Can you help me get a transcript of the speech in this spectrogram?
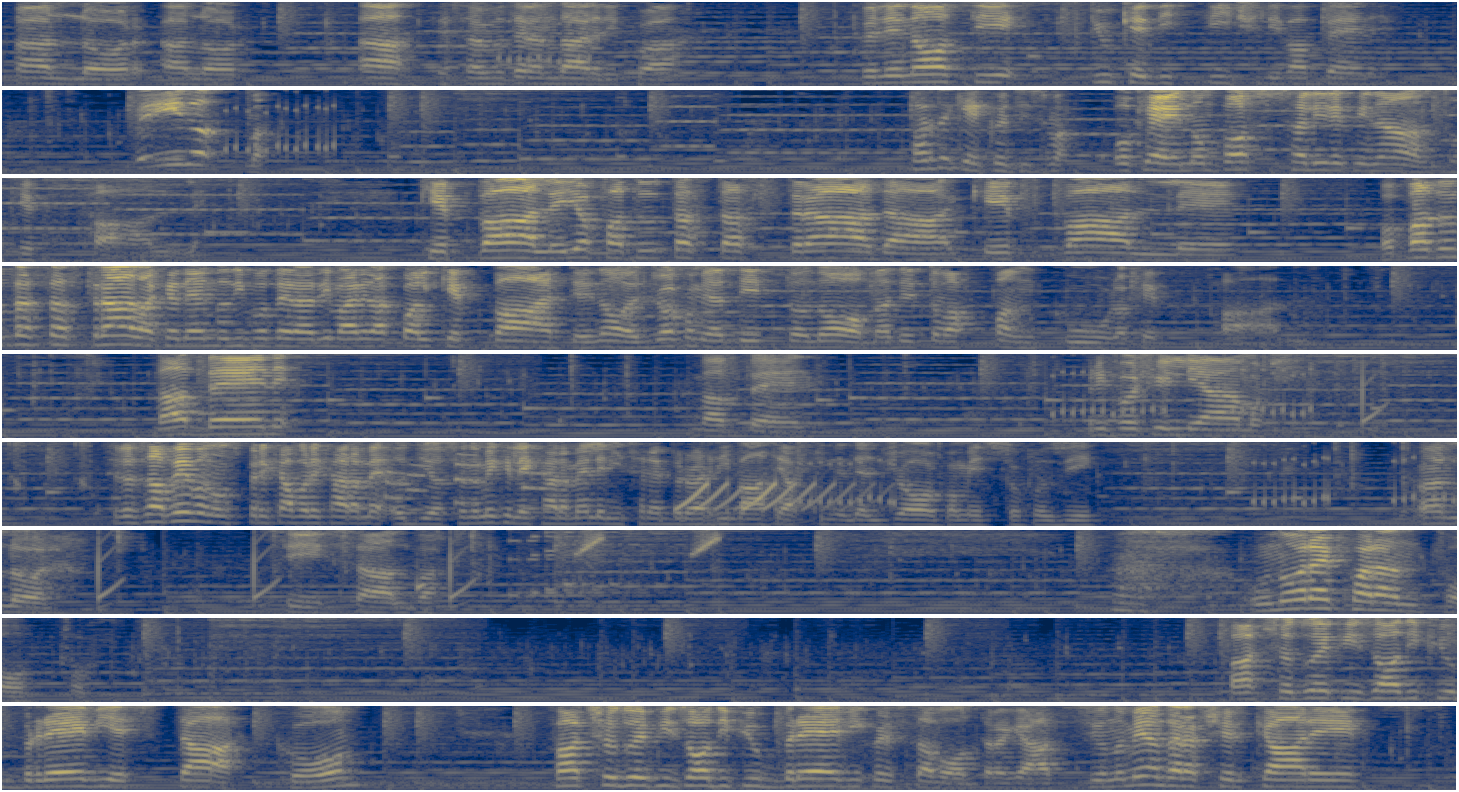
Allora, allora. Ah, pensavo di poter andare di qua. Quelle notti più che difficili, va bene. Vino! Ma... A parte che è questissima... Ok, non posso salire qui in alto. Che palle. Che palle. Io ho fatto tutta sta strada. Che palle. Ho fatto tutta sta strada credendo di poter arrivare da qualche parte. No, il gioco mi ha detto no. Mi ha detto vaffanculo. Che palle. Va bene. Va bene. Rifocilliamoci. Se lo sapevo non sprecavo le caramelle. Oddio, secondo me che le caramelle mi sarebbero arrivate a fine del gioco, messo così. Allora. Sì, salva. Un'ora e 48. Faccio due episodi più brevi e stacco. Faccio due episodi più brevi questa volta, ragazzi. Secondo me andare a cercare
